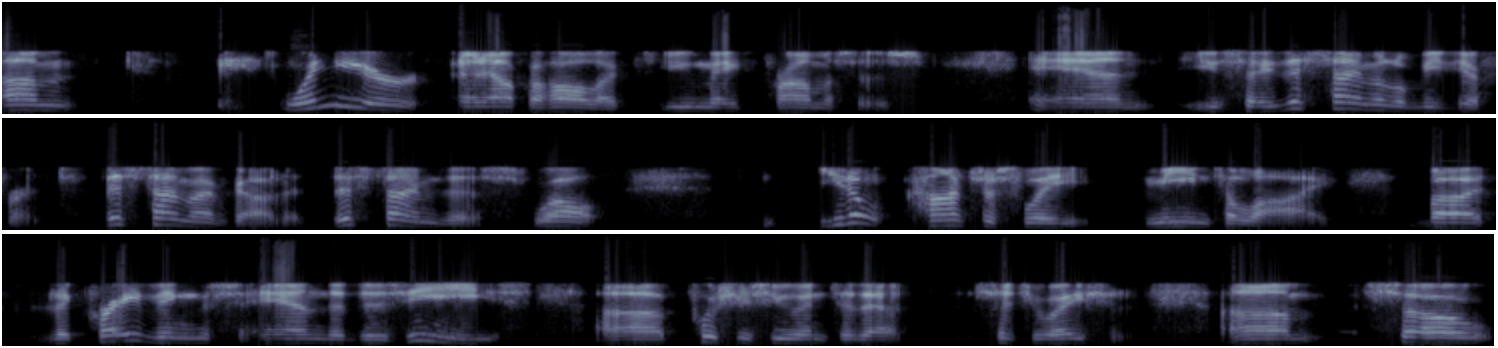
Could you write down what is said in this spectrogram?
Um, when you're an alcoholic, you make promises and you say, This time it'll be different. This time I've got it. This time this. Well, you don't consciously mean to lie, but the cravings and the disease uh, pushes you into that situation. Um, so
